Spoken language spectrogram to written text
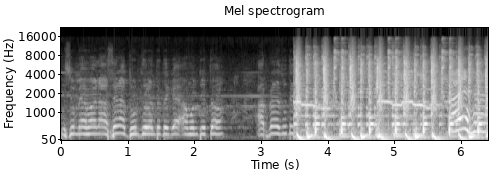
কিছু মেহমান আছে না দূর দূরান্ত থেকে আমন্ত্রিত? আপনারা যদি আয় হ্যাঁ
